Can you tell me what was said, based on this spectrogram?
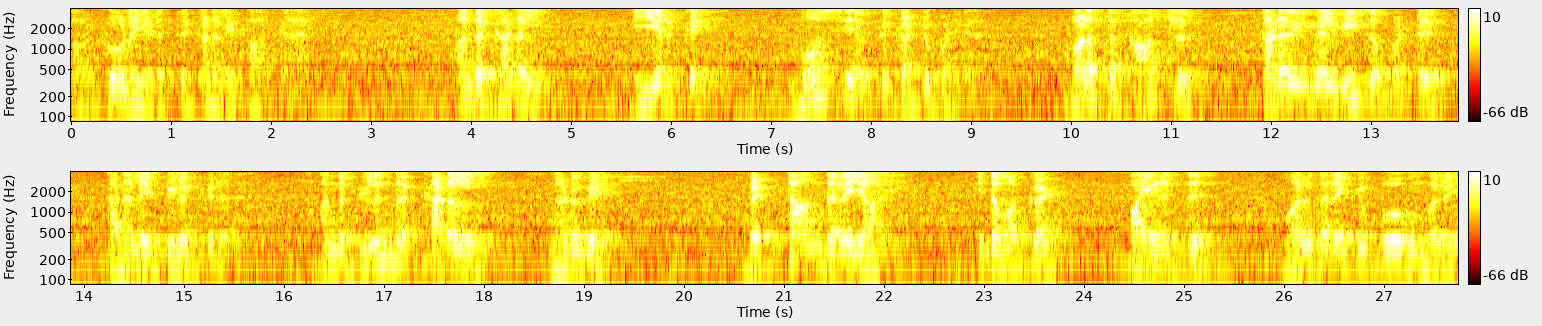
அவர் கோலை எடுத்து கடலை பார்க்கிறார். அந்த கடல் இயற்கை மோசேவுக்கு கட்டுப்படுகிறது. பலத்த காற்று கடலின் மேல் வீசப்பட்டு கடலை பிளக்கிறது. அந்த பிளந்த கடல் நடுவே வெட்டாந்தரையாய் இந்த மக்கள் பயணித்து மறுகரைக்கு போகும் வரை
